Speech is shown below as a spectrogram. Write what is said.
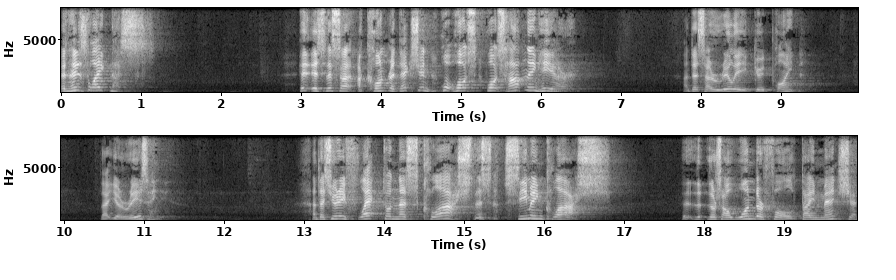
in His likeness. Is this a, a contradiction? What, what's, what's happening here? And it's a really good point that you're raising. And as you reflect on this clash, this seeming clash, there's a wonderful dimension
